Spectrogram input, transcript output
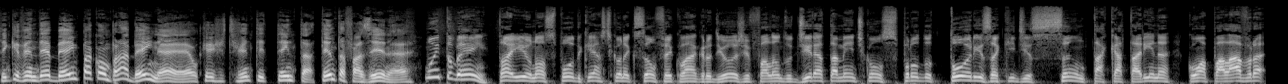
tem que vender bem para comprar bem, né? É o que a gente tenta, tenta fazer, né? Muito bem. Tá aí o nosso podcast Conexão Fecoagro de hoje, falando diretamente com os produtores aqui de Santa Catarina, com a palavra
